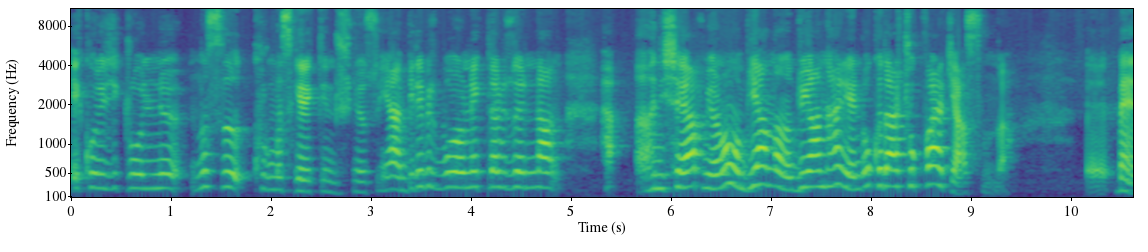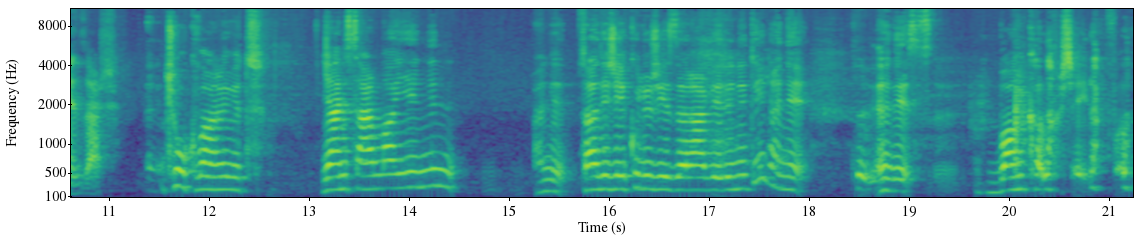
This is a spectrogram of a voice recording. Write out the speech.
ekolojik rolünü nasıl kurması gerektiğini düşünüyorsun? Yani birebir bu örnekler üzerinden ha- hani şey yapmıyorum ama bir yandan da dünyanın her yerinde o kadar çok var ki aslında e, benzer. Çok var evet. Yani sermayenin hani sadece ekolojiye zarar vereni değil hani hani s- bankalar şeyler falan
